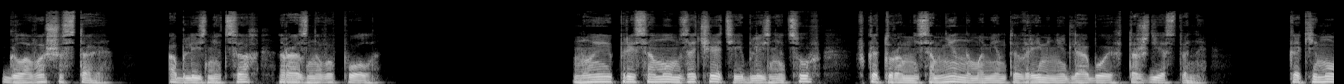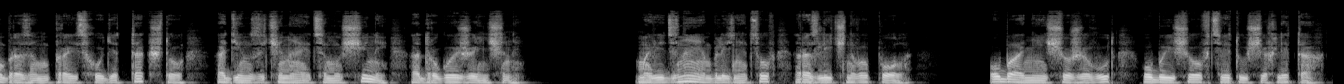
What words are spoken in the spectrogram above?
Глава шестая. О близнецах разного пола. Но и при самом зачатии близнецов, в котором, несомненно, моменты времени для обоих тождественны, каким образом происходит так, что один зачинается мужчиной, а другой — женщиной? Мы ведь знаем близнецов различного пола. Оба они еще живут, оба еще в цветущих летах —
